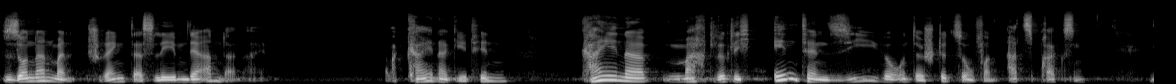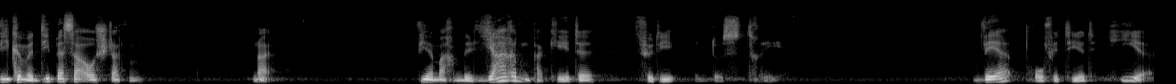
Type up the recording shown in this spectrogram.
sondern man schränkt das Leben der anderen ein. Aber keiner geht hin, keiner macht wirklich intensive Unterstützung von Arztpraxen, wie können wir die besser ausstatten? Nein. Wir machen Milliardenpakete für die Industrie. Wer profitiert hier?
